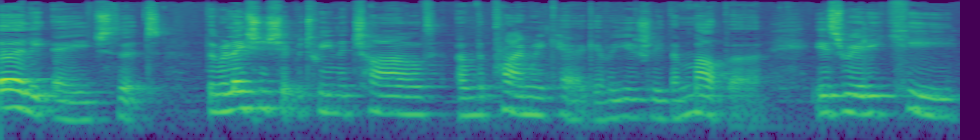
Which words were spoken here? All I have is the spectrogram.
early age that the relationship between the child and the primary caregiver, usually the mother, is really key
